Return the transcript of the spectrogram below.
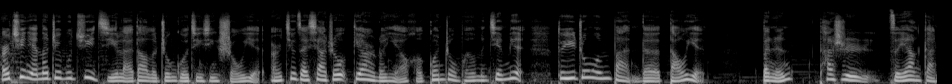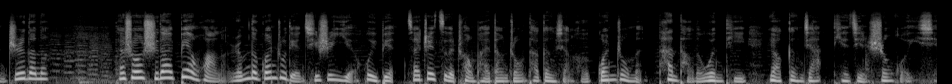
而去年呢，这部剧集来到了中国进行首演，而就在下周，第二轮也要和观众朋友们见面。对于中文版的导演本人，他是怎样感知的呢？他说：“时代变化了，人们的关注点其实也会变。在这次的创牌当中，他更想和观众们探讨的问题要更加贴近生活一些。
